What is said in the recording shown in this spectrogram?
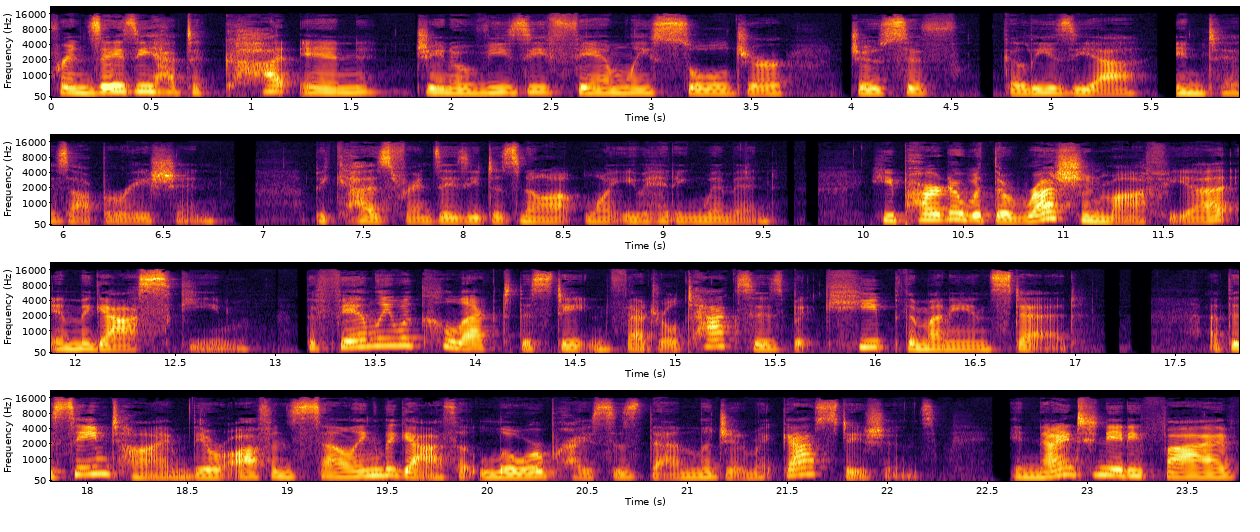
Franzese had to cut in Genovese family soldier Joseph Galizia into his operation because Franzese does not want you hitting women. He partnered with the Russian mafia in the gas scheme. The family would collect the state and federal taxes but keep the money instead. At the same time, they were often selling the gas at lower prices than legitimate gas stations. In 1985,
